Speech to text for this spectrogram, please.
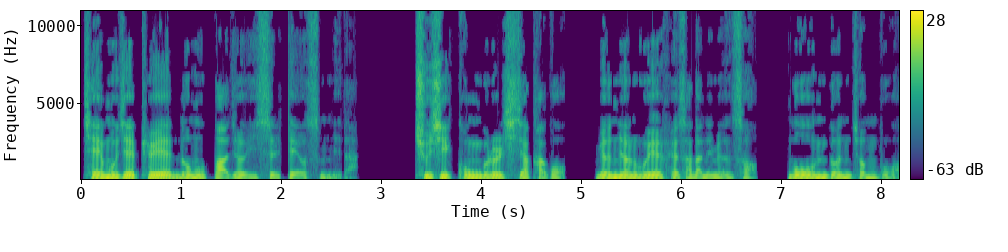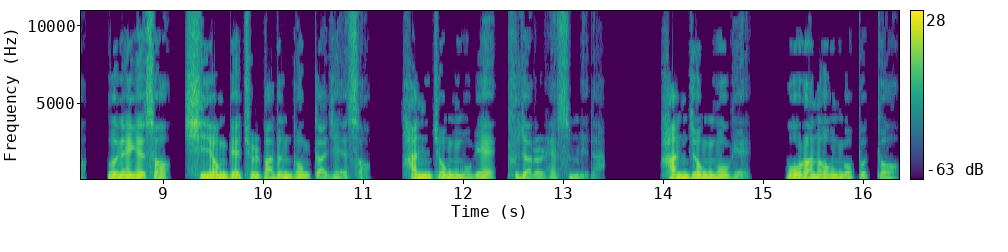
재무제표에 너무 빠져 있을 때였습니다. 주식 공부를 시작하고 몇 년 후에 회사 다니면서 모은 돈 전부와 은행에서 신용대출 받은 돈까지 해서 한 종목에 투자를 했습니다. 한 종목에 몰아넣은 것부터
